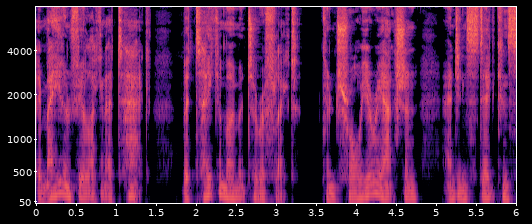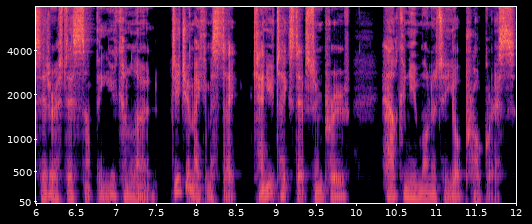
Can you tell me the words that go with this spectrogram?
It may even feel like an attack, but take a moment to reflect. Control your reaction and instead consider if there's something you can learn. Did you make a mistake? Can you take steps to improve? How can you monitor your progress?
